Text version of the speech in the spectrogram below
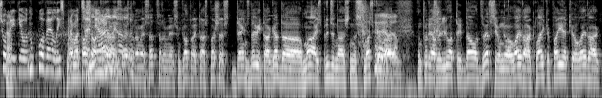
Šobrīd jau, nu, ko vēl izprovocēt? Jā, mēs atceramies, un kaut vai tās pašas 99. gada mājas spridzināšanas Maskavā. Jā, jā. Un tur jau ir ļoti daudz versiju, un jo vairāk laika paiet, jo vairāk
